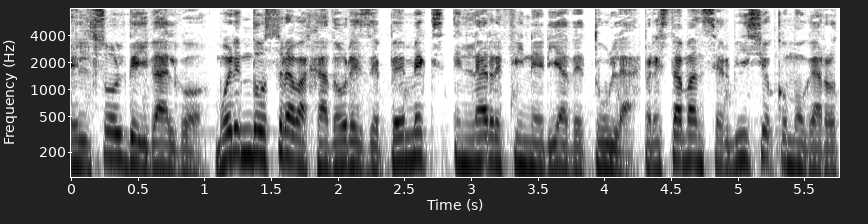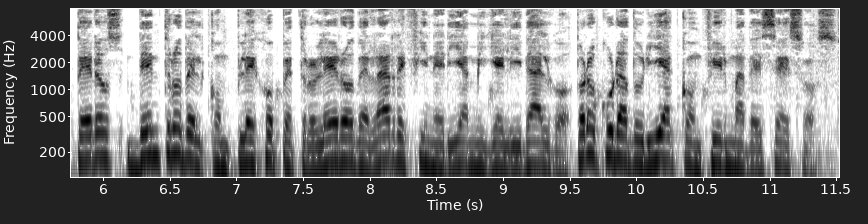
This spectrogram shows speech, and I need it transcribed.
El Sol de Hidalgo. Mueren dos trabajadores de Pemex en la refinería de Tula. Prestaban servicio como garroteros dentro del complejo petrolero de la refinería Miguel Hidalgo. Procuraduría confirma decesos.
